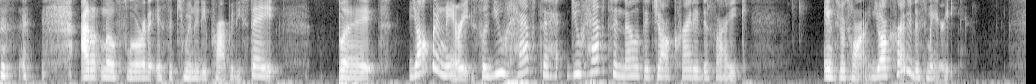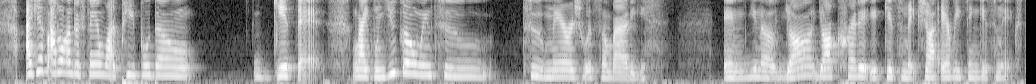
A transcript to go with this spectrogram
i don't know if florida is a community property state but y'all are married so you have to you have to know that y'all credit is like intertwined y'all credit is married i guess i don't understand why people don't get that. Like when you go into to marriage with somebody and you know y'all y'all credit it gets mixed. Y'all everything gets mixed.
